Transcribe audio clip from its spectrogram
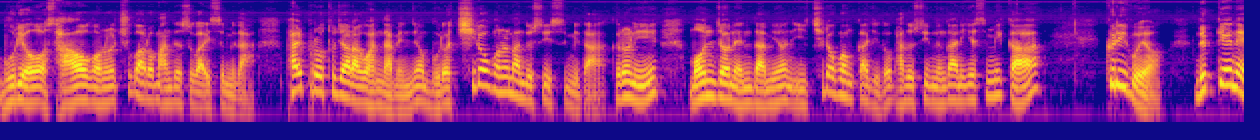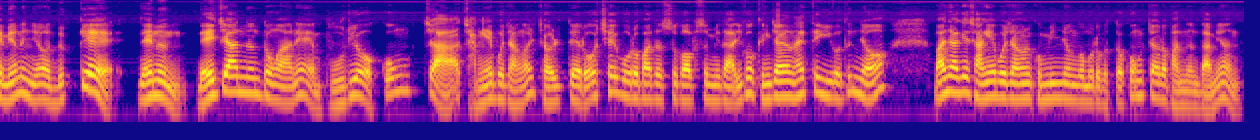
무려 4억 원을 추가로 만들 수가 있습니다. 8% 투자라고 한다면요. 무려 7억 원을 만들 수 있습니다. 그러니 먼저 낸다면 이 7억 원까지도 받을 수 있는 거 아니겠습니까? 그리고요. 늦게 내면은요. 늦게 내는 내지 않는 동안에 무료 공짜 장애 보장을 절대로 최고로 받을 수가 없습니다. 이거 굉장한 혜택이거든요. 만약에 장애 보장을 국민연금으로부터 공짜로 받는다면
